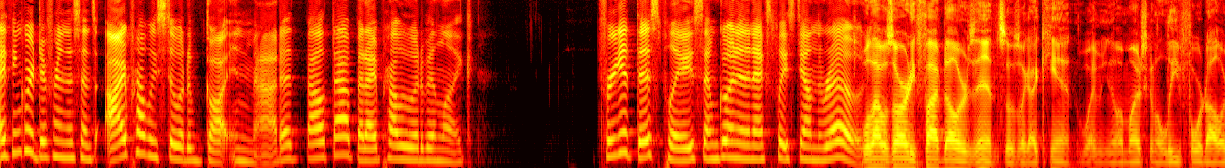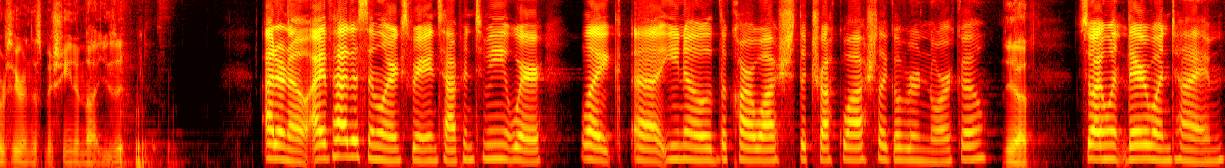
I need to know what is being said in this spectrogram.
I think we're different in the sense I probably still would have gotten mad about that, but I probably would have been like, forget this place. I'm going to the next place down the road. Well, I was already five dollars in, so I was like, I can't. well, I mean, am I just going to leave four dollars here in this machine and not use it? I don't know. I've had a similar experience happen to me where, like, uh, you know, the car wash, the truck wash, like over in Norco. Yeah. So I went there one time,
